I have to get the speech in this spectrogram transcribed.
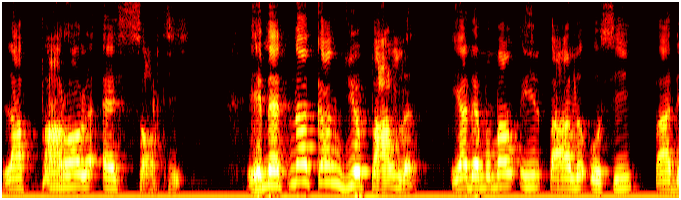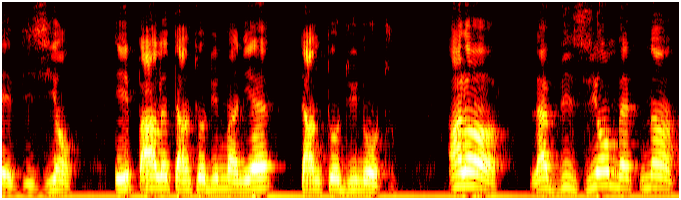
la parole est sortie. Et maintenant, quand Dieu parle, il y a des moments où il parle aussi par des visions. Il parle tantôt d'une manière, tantôt d'une autre. Alors, la vision maintenant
